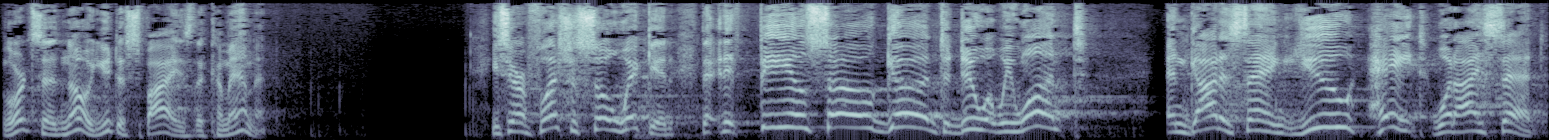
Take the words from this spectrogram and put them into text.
The Lord said, no, you despise the commandment. You see, our flesh is so wicked that it feels so good to do what we want. And God is saying, you hate what I said.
